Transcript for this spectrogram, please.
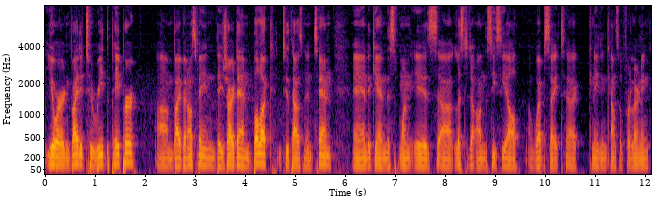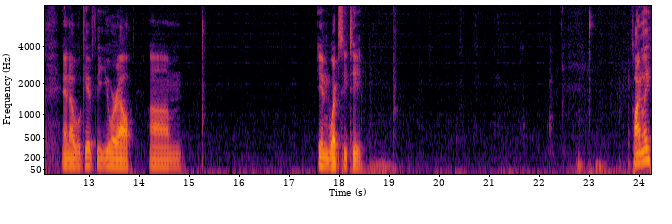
you are invited to read the paper um, by Van Oostveen Desjardins Bullock 2010. And again, this one is uh, listed on the CCL website, uh, Canadian Council for Learning, and I will give the URL um, in WebCT. Finally,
